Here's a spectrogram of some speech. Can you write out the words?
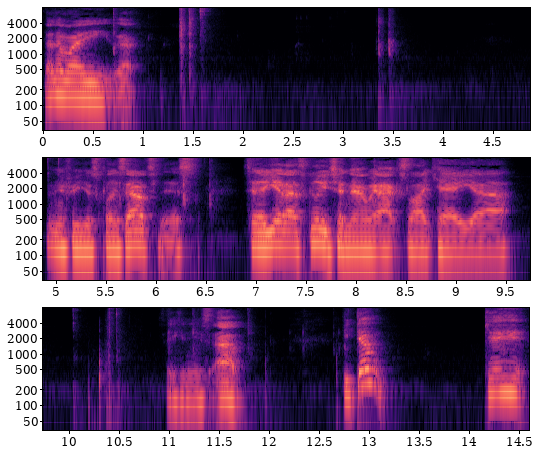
Don't know why that. And if we just close out this, so yeah, that's glued. So now it acts like a. Uh, so you can use. Oh, you don't get it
